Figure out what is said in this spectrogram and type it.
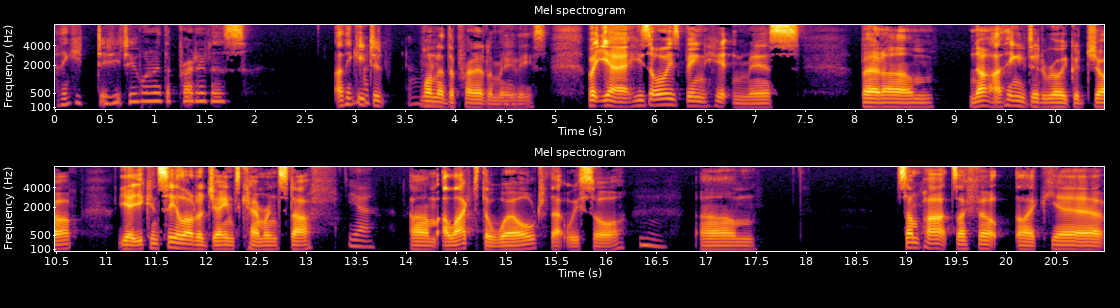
I think he did. He do one of the Predators. I think he did one of the Predator movies. But yeah, he's always been hit and miss. But um, no, I think he did a really good job. Yeah, you can see a lot of James Cameron stuff. Yeah. Um, I liked the world that we saw. Um, some parts I felt like, yeah,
